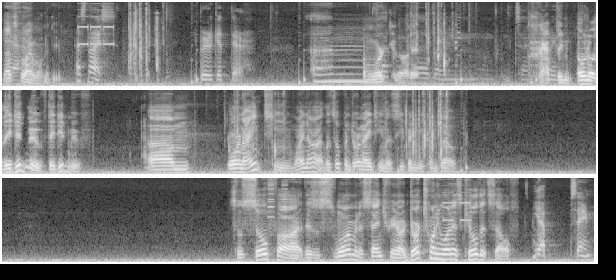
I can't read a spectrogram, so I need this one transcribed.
That's Yeah. what I want to do. That's nice. You better get there. Um. I'm working on it. Crap. They, oh no, they did move. They did move. I'm- Um, door 19. Why not? Let's open door 19. Let's see if anything comes out. So so far, there's a swarm and a sentry in our door 21 has killed itself. Yep. Same.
